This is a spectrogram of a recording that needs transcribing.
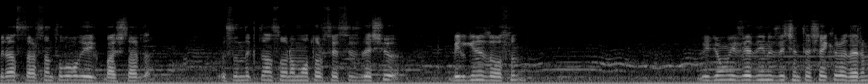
biraz sarsıntılı oluyor ilk başlarda. Isındıktan sonra motor sessizleşiyor. Bilginiz olsun. Videomu izlediğiniz için teşekkür ederim.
